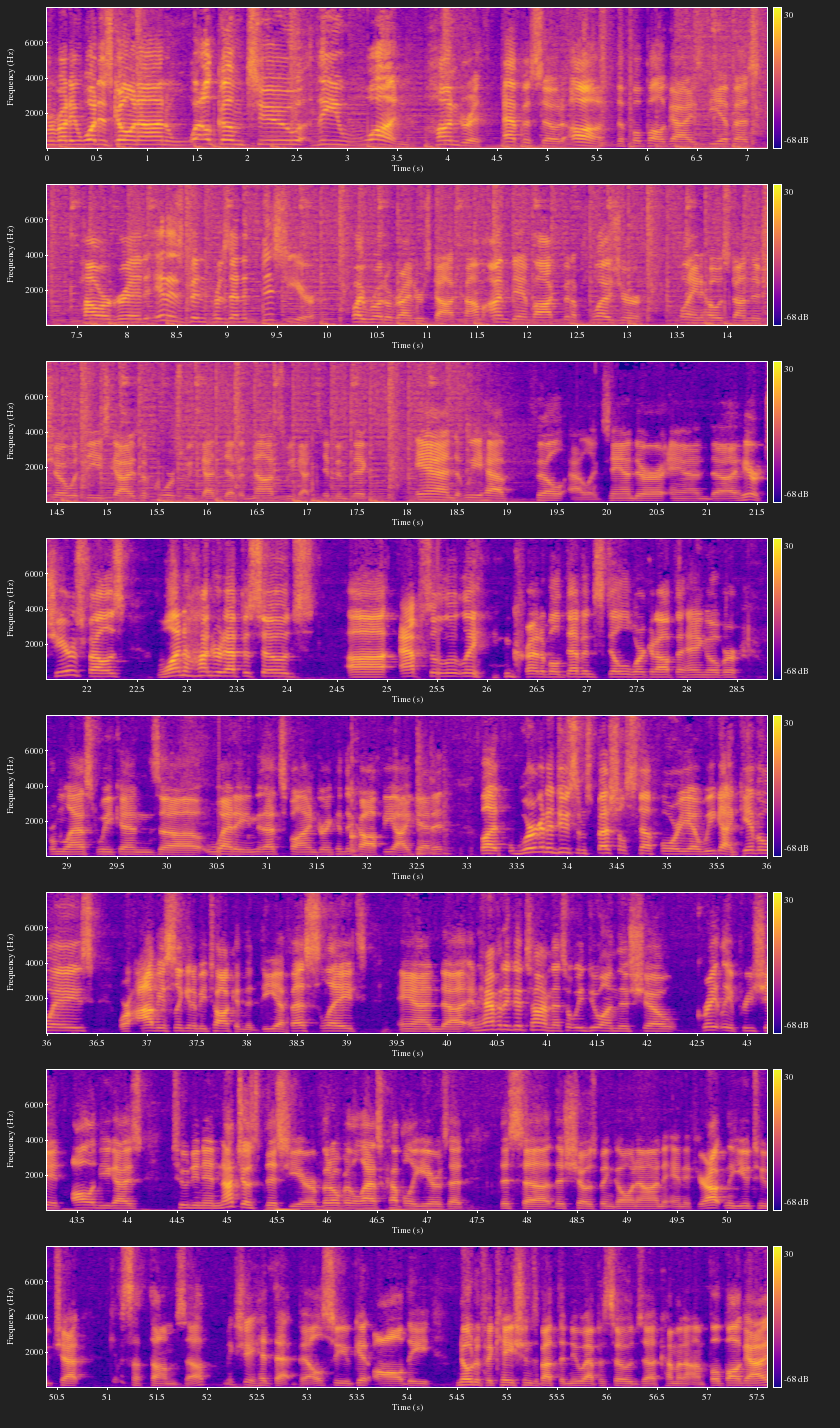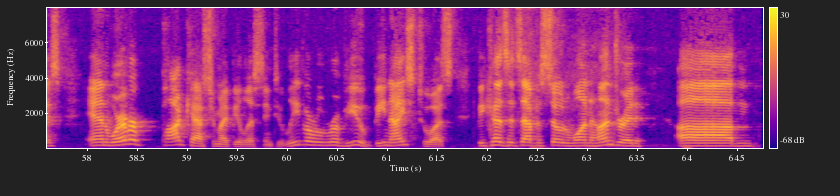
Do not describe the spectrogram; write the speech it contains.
Everybody, what is going on? Welcome to the 100th episode of the Football Guys DFS Power Grid. It has been presented this year by rotogrinders.com. I'm Dan Back. Been a pleasure playing host on this show with these guys. Of course, we've got Devin Knotts, we got Tip and Pick, and we have Phil Alexander. And uh, here, cheers, fellas. 100 episodes. Uh, absolutely incredible. Devin's still working off the hangover from last weekend's uh, wedding. That's fine. Drinking the coffee. I get it. But we're going to do some special stuff for you. We got giveaways. We're obviously going to be talking the DFS slate and uh, and having a good time. That's what we do on this show. Greatly appreciate all of you guys tuning in, not just this year, but over the last couple of years that this uh, this show's been going on. And if you're out in the YouTube chat, give us a thumbs up. Make sure you hit that bell so you get all the notifications about the new episodes uh, coming on Football Guys. And wherever podcast you might be listening to, leave a review. Be nice to us because it's episode 100. Um,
